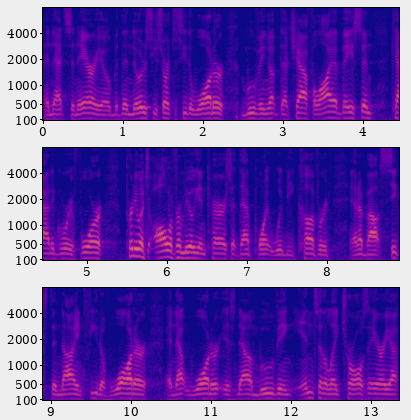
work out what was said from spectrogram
in that scenario. But then notice you start to see the water moving up that Atchafalaya Basin, Category 4 pretty much all of Vermilion Parish at that point would be covered in about six to nine feet of water, and that water is now moving into the Lake Charles area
